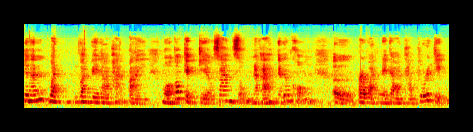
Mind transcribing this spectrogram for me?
ฉะนั้นวันวันเวลาผ่านไป หมอก็เก็บเกี่ยวสร้างสมนะคะในเรื่องของออประวัติในการทำธุรกิจไ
